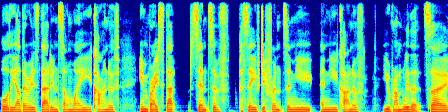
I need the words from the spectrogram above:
or the other is that in some way you kind of embrace that sense of perceived difference and you and you kind of you run with it. So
